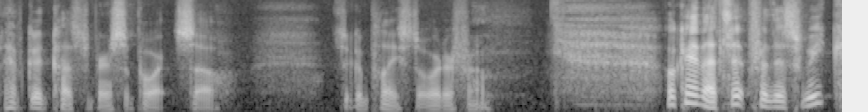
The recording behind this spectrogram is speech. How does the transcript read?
they have good customer support. So it's a good place to order from. Okay, that's it for this week.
